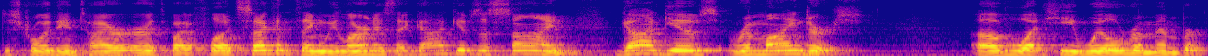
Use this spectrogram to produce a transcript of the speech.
destroy the entire earth by a flood. Second thing we learn is that God gives a sign, God gives reminders of what He will remember.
